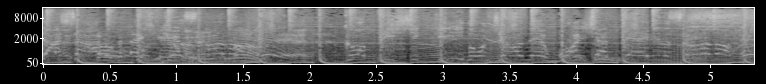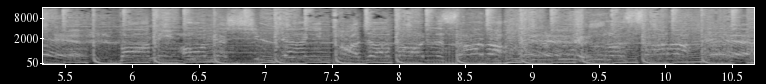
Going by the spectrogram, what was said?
따사로운 겸손해 커피 식기도 전에 원샷 심장이 터져버리는 선어해 그런 선어해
